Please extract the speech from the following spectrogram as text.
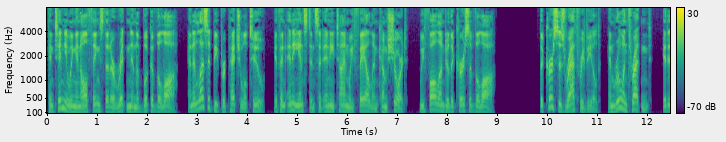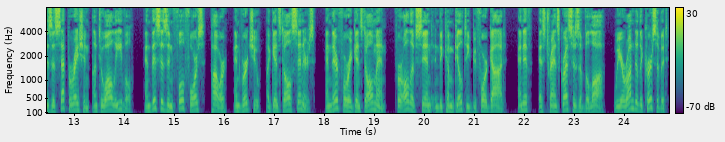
continuing in all things that are written in the book of the law, and unless it be perpetual too, if in any instance at any time we fail and come short, we fall under the curse of the law. The curse is wrath revealed, and ruin threatened, it is a separation unto all evil, and this is in full force, power, and virtue, against all sinners, and therefore against all men, for all have sinned and become guilty before God, and if, as transgressors of the law, we are under the curse of it,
